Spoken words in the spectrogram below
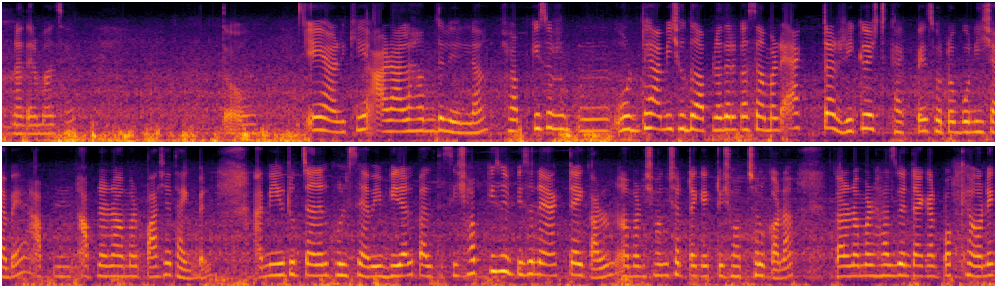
আপনাদের মাঝে। তো এই আর কি, আর আলহামদুলিল্লাহ। সব কিছুর ঊর্ধ্বে আমি শুধু আপনাদের কাছে আমার একটা রিকোয়েস্ট থাকবে ছোট বোন হিসাবে। আপ- আপনারা আমার পাশে থাকবেন। আমি ইউটিউব চ্যানেল খুলছি, আমি বিড়াল পালতেছি সব কিছুর পিছনে একটাই কারণ, আমার সংসারটাকে একটু সচ্ছল করা। কারণ আমার হাজব্যান্ড একার পক্ষে অনেক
